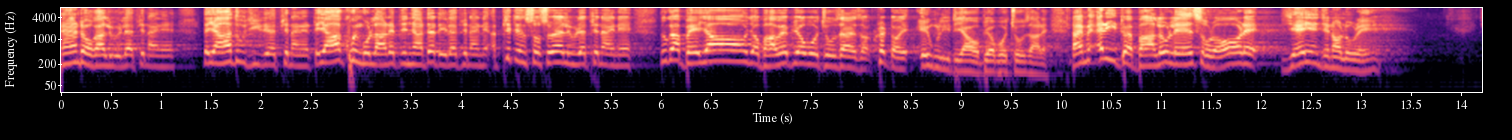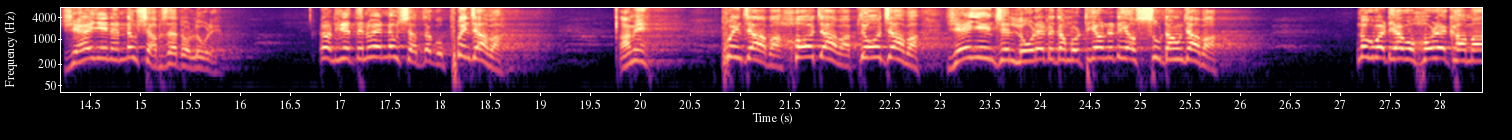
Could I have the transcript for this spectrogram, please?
နန်းတော်ကလူတွေလည်းဖြစ်နိုင်တယ်တရားသူကြီးတွေလည်းဖြစ်နိုင်တယ်တရားခွင်ကိုလာတဲ့ပညာတတ်တွေလည်းဖြစ်နိုင်တယ်အပြစ်တင်ဆွဆွဲတဲ့လူတွေလည်းဖြစ်နိုင်တယ်သူကဘယ်ရောက်ရောက်ဘာပဲပြောဖို့ကြိုးစားရဲဆိုတော့ခရစ်တော်ရဲ့အင်္ဂလိပ်တရားကိုပြောဖို့ကြိုးစားတယ်ဒါပေမဲ့အဲ့ဒီအတွက်ဘာလို့လဲဆိုတော့တဲ့ရဲရင်ကျွန်တော်လိုတယ်ရဲရင်နဲ့နှုတ်ရှာပါဇက်တော်လိုတယ်အဲ့တော့ဒီနေ့သင်တို့ရဲ့နှုတ်ရှာပါဇက်ကိုဖွင့်ကြပါအာမင်ဖွင့်ကြပါဟောကြပါပြောကြပါရဲရင်ချင်းလိုတဲ့အတွက်ကြောင့်မလို့တယောက်နဲ့တယောက်ဆူတောင်းကြပါ နှုတ်ကပတ်တရားကိုဟောတဲ့အခါမှာ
